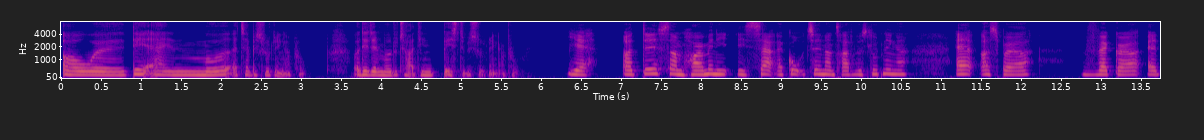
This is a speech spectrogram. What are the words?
Og øh, det er en måde at tage beslutninger på. Og det er den måde, du tager dine bedste beslutninger på. Ja, og det som Harmony især er god til, når man træffer beslutninger, er at spørge, hvad gør, at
